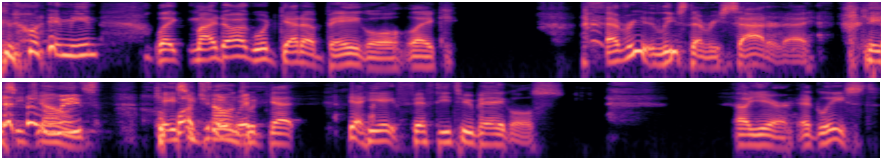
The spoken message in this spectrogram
You know what I mean? Like my dog would get a bagel like every at least every Saturday. Casey Jones. Casey Jones would get yeah, he ate 52 bagels a year at least.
